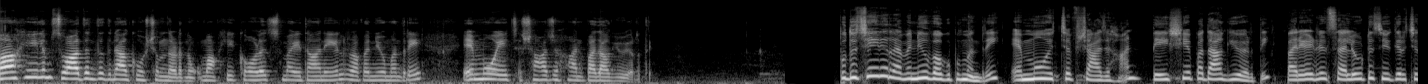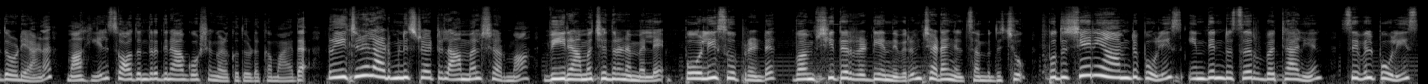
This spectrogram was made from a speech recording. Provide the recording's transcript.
മാഹിയിലും സ്വാതന്ത്ര്യ ദിനാഘോഷം നടന്നു. മാഹി കോളേജ് മൈതാനിയിൽ റവന്യൂ മന്ത്രി എം ഒ എച്ച് ഷാജഹാൻ പതാക ഉയർത്തി. പുതുച്ചേരി റവന്യൂ വകുപ്പ് മന്ത്രി M O H F Shajahan ദേശീയ പതാക ഉയർത്തി പരേഡിൽ സല്യൂട്ട് സ്വീകരിച്ചതോടെയാണ് മാഹിയിൽ സ്വാതന്ത്ര്യ ദിനാഘോഷങ്ങൾക്ക് തുടക്കമായത്. Regional administrator Amal Sharma V Ramachandran M L A police superintendent Vamshidhar Reddy എന്നിവരും ചടങ്ങിൽ സംബന്ധിച്ചു. Puducherry armed police Indian reserve battalion civil police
